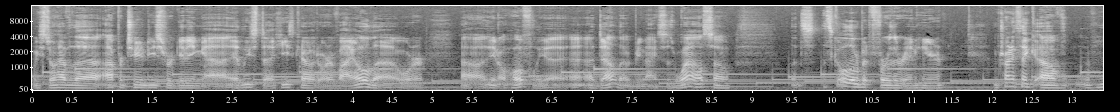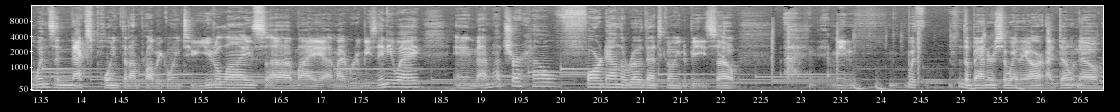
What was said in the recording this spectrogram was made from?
We still have the opportunities for getting uh, at least a Heathcote or a Viola or, uh, you know, hopefully a, a Adelle that would be nice as well. So let's let's go a little bit further in here. I'm trying to think of when's the next point that I'm probably going to utilize uh, my uh, my rubies anyway, and I'm not sure how far down the road that's going to be. So, I mean, with the banners the way they are, I don't know,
